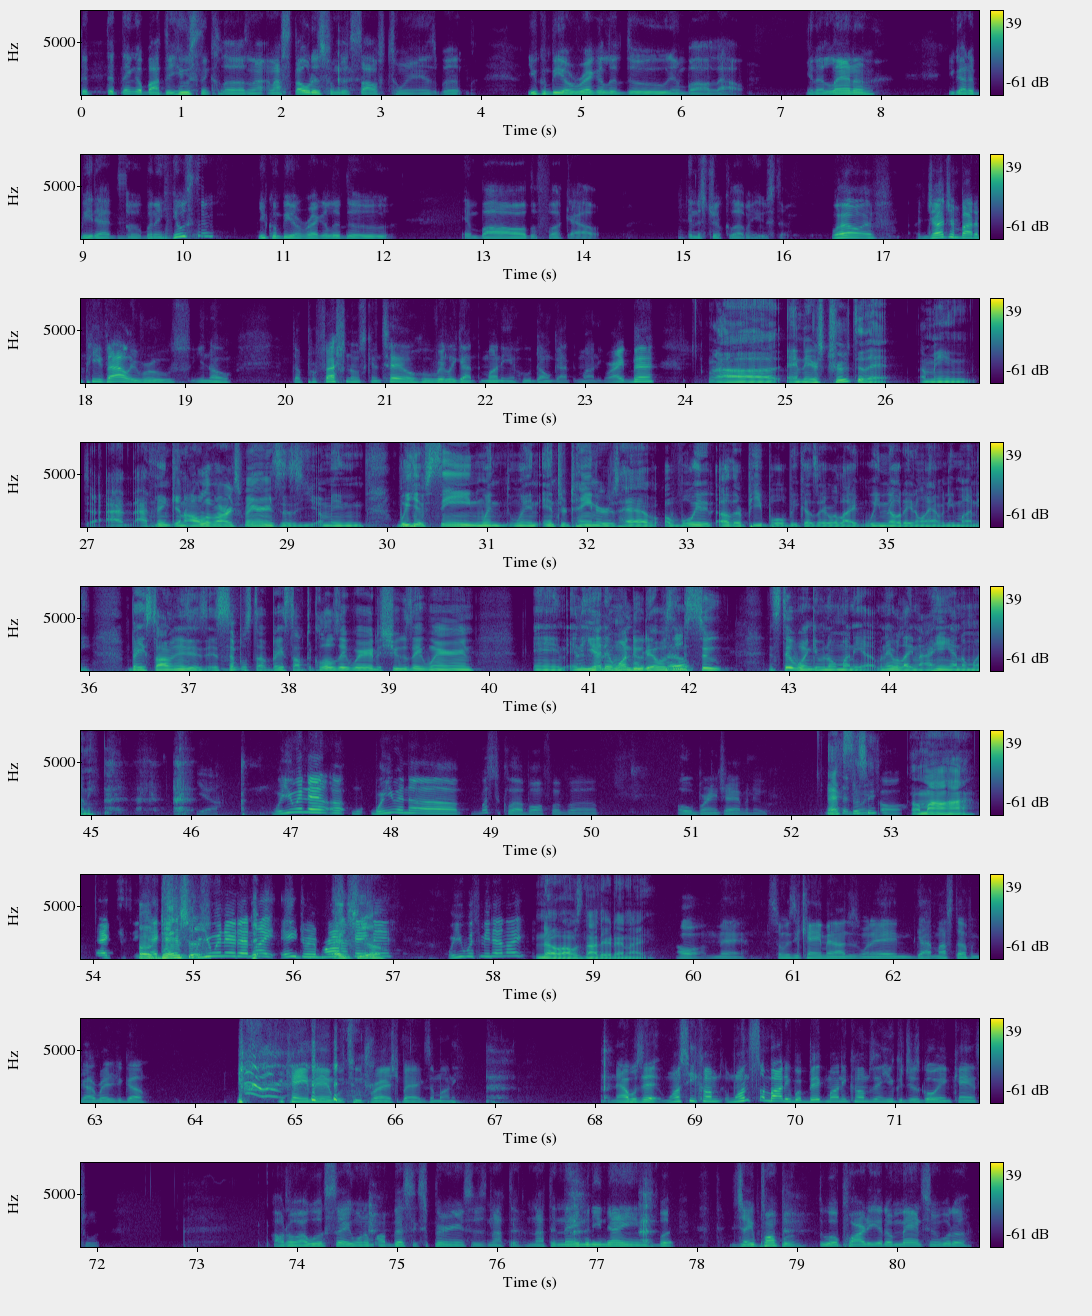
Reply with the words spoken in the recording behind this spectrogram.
the, the thing about the Houston clubs, and I, and I stole this from the South Twins, but you can be a regular dude and ball out. In Atlanta, you got to be that dude. But in Houston, you can be a regular dude and ball the fuck out in the strip club in Houston. Well, if judging by the P Valley rules, you know, the professionals can tell who really got the money and who don't got the money, right, Ben? Uh, and there's truth to that. I mean, I, I think in all of our experiences, I mean, we have seen when when entertainers have avoided other people because they were like, we know they don't have any money, based off and it's, it's simple stuff, based off the clothes they wear, the shoes they wearing, and and you had that one dude that was in the suit and still wasn't giving no money up, and they were like, nah, he ain't got no money. Yeah. Were you in there? Uh, were you in uh what's the club off of uh Old Branch Avenue? What's Ecstasy called? or oh, Mile High? Ecstasy. Oh, Ecstasy. Dancer? Were you in there that night? Adrien Broner Ecstasy, came oh. in. Were you with me that night? No, I was not there that night. Oh man! As soon as he came in, I just went ahead and got my stuff and got ready to go. he came in with two trash bags of money, and that was it. Once he comes, once somebody with big money comes in, you could just go ahead and cancel it. Although I will say one of my best experiences, not to not to name any names, but Jay Pumper threw a party at a mansion with a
